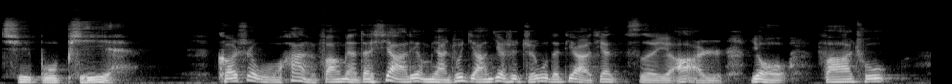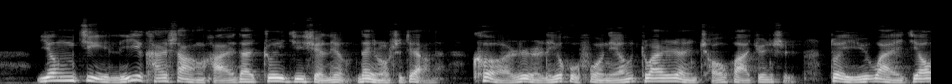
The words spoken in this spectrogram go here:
其不疲也？”可是，武汉方面在下令免除蒋介石职务的第二天，四月二日，又发出。应即离开上海的追击训令内容是这样的：克日离沪赴宁，专任筹划军事。对于外交，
